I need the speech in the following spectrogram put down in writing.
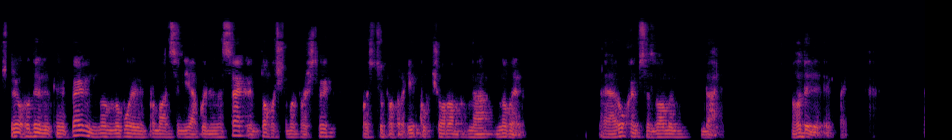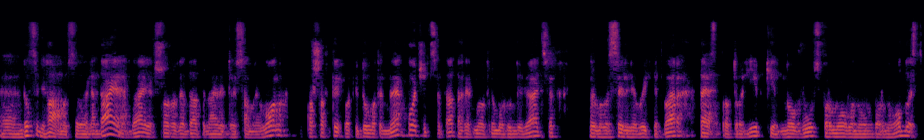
Чотирьохгодинний таймфрейм нам нової інформації ніякої не несе, крім того, що ми пройшли ось цю поторгівку вчора на новини. Е, Рухаємося з вами далі. Таймфрейм. Е, Досить гарно все виглядає, да, якщо розглядати навіть той самий лонг. Про шорти поки думати не хочеться, да, так як ми отримали девіацію, отримали сильний вихід вверх, тест про торгівки, нову сформовану опорну область,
